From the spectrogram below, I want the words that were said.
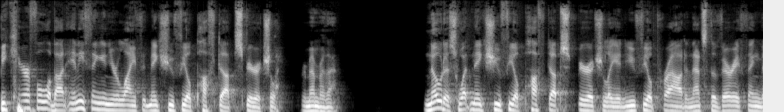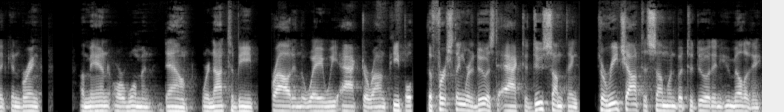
Be careful about anything in your life that makes you feel puffed up spiritually. Remember that. Notice what makes you feel puffed up spiritually and you feel proud, and that's the very thing that can bring a man or woman down. We're not to be proud in the way we act around people. The first thing we're to do is to act, to do something, to reach out to someone, but to do it in humility.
